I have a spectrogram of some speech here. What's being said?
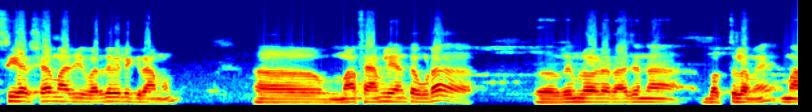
శ్రీహర్ష మాది వరదవెల్లి గ్రామం. మా ఫ్యామిలీ అంతా కూడా వేములవాడ రాజన్న భక్తులమే. మా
